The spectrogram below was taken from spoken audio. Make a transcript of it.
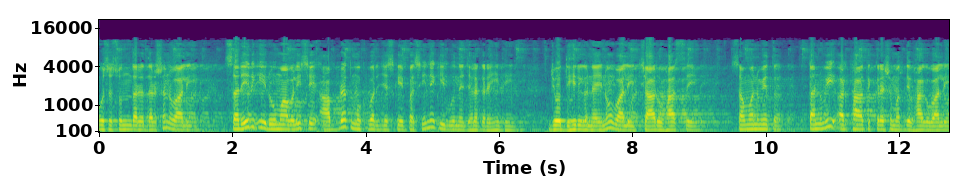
उस सुंदर दर्शन वाली शरीर की रोमावली से आवृत मुख पर जिसके पसीने की बूंदें झलक रही थीं, जो दीर्घ नयनों वाली चारु हाथ से समन्वित तन्वी अर्थात कृष्ण मध्य भाग वाली,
